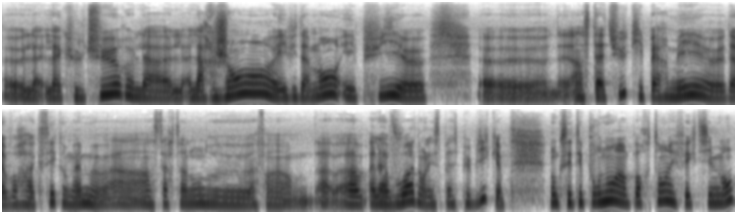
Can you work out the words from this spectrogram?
la, culture, l'argent évidemment, et puis euh, euh, un statut qui permet euh, d'avoir accès quand même à un certain nombre, enfin, à, la voix dans l'espace public. Donc c'était pour nous important, effectivement,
